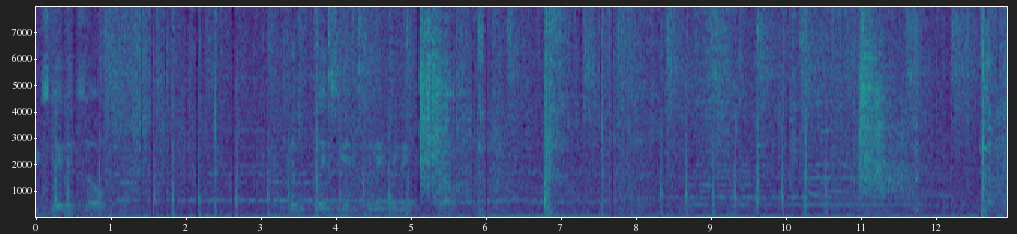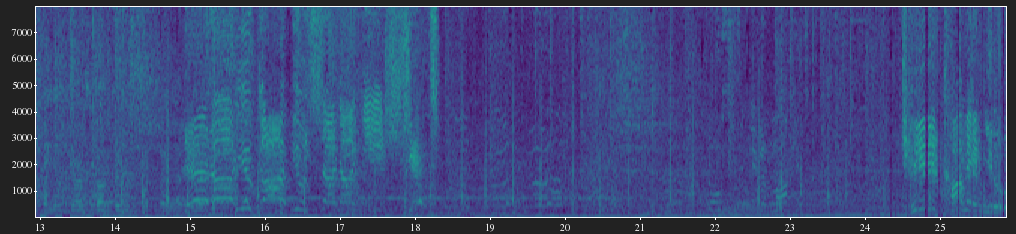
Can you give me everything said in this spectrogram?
Pixelated, so you can play this game pretty, pretty well. I think it runs about 30 to 45 FPS. Get all you got, you son of shit! Keep coming, you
